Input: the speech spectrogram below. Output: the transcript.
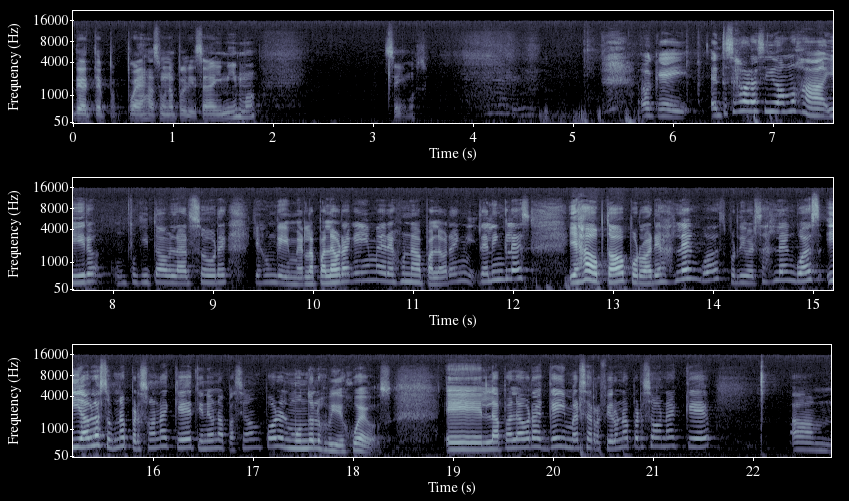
te puedes hacer una publicidad ahí mismo. Seguimos. Ok, entonces ahora sí vamos a ir un poquito a hablar sobre qué es un gamer. La palabra gamer es una palabra en- del inglés y es adoptado por varias lenguas, por diversas lenguas, y habla sobre una persona que tiene una pasión por el mundo de los videojuegos. Eh, la palabra gamer se refiere a una persona que, am,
